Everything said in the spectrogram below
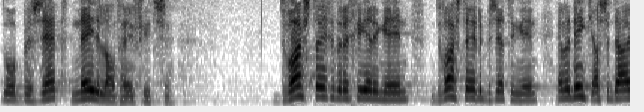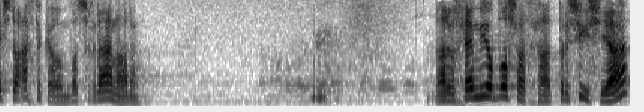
door bezet Nederland heen fietsen. Dwars tegen de regering in, dwars tegen de bezetting in. En wat denk je als de Duitsers erachter komen, wat ze gedaan hadden? Dan hadden we geen meer op Boshart gehad, precies, ja.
